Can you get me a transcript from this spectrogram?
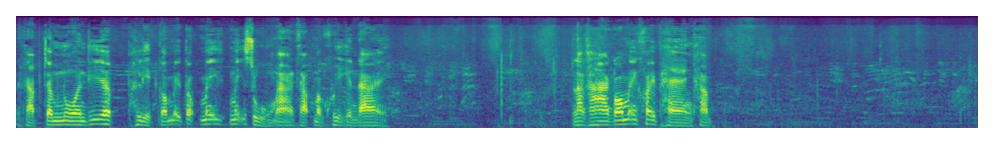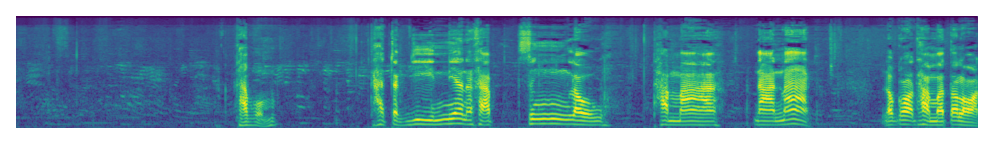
นะครับจำนวนที่จะผลิตก็ไม่ต้องไม่ไม่สูงมากครับ มาคุยกันได้ ราคาก็ไม่ค่อยแพงครับ ครับผมถัดจากยีนเนี่ยนะครับ ซึ่งเราทำมานานมาก แล้วก็ทำมาตลอด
